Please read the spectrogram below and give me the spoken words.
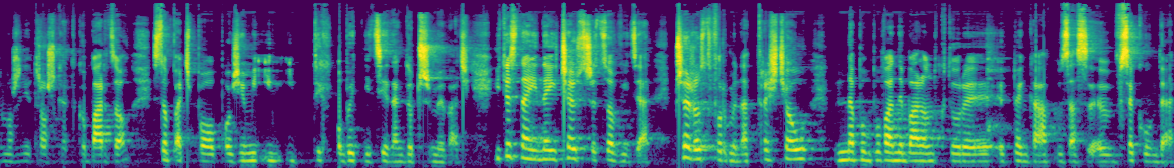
może nie troszkę, tylko bardzo, stąpać po, po ziemi i, i tych obietnic jednak dotrzymywać. I to jest naj, najczęstsze, co widzę. Przerost formy nad treścią, napompowany balon, który pęka w sekundę.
